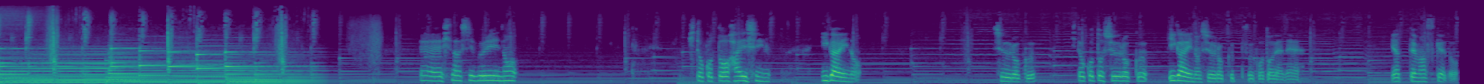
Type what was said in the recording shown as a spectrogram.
えー、久しぶりの一言配信以外の収録、一言収録以外の収録っつうことでね、やってますけど、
